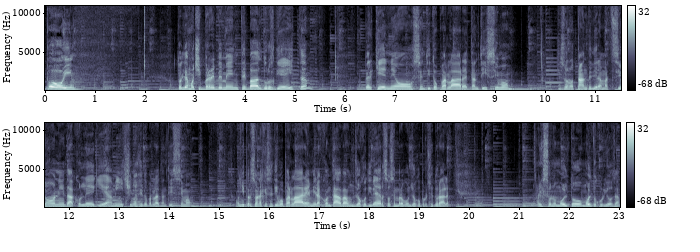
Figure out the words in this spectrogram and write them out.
Poi Togliamoci brevemente Baldur's Gate, perché ne ho sentito parlare tantissimo. Ci sono tante diramazioni da colleghi e amici, ne ho sentito parlare tantissimo. Ogni persona che sentivo parlare mi raccontava un gioco diverso, sembrava un gioco procedurale. E sono molto, molto curiosa,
